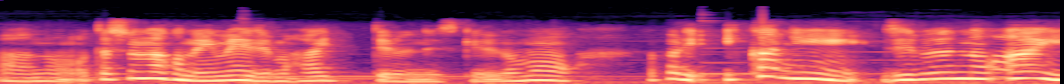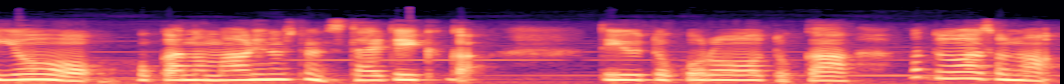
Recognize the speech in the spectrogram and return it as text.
あの、私の中のイメージも入ってるんですけれども、やっぱりいかに自分の愛を他の周りの人に伝えていくかっていうところとか、あとはその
